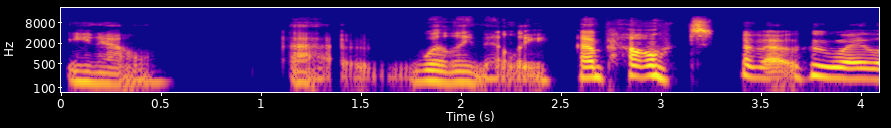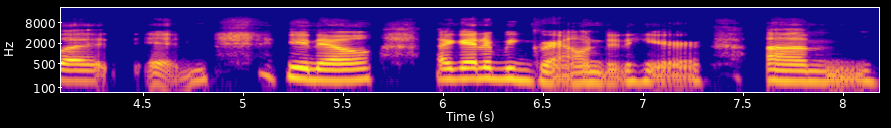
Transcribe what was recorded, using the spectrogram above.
you know, uh, willy nilly about, about who I let in, you know, I got to be grounded here. Um,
